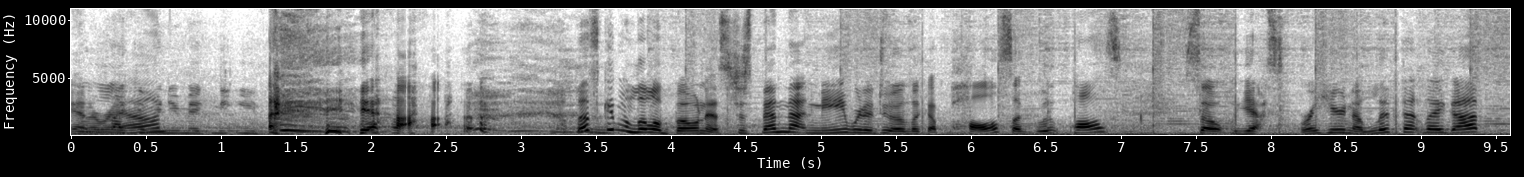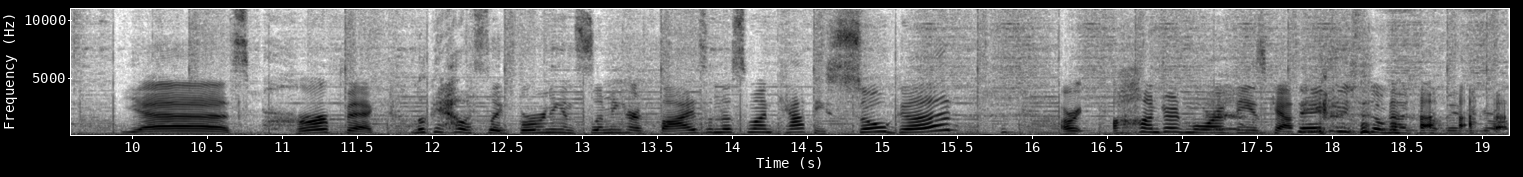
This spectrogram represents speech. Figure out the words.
and I like it around. when you make me eat. yeah. Let's give him a little bonus. Just bend that knee. We're gonna do a, like a pulse, a glute pulse. So yes, right here. Now lift that leg up. Yes, perfect. Look at how it's like burning and slimming her thighs in this one. Kathy, so good. All right, a hundred more of these, Kathy. Thank you so much, my baby girl.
